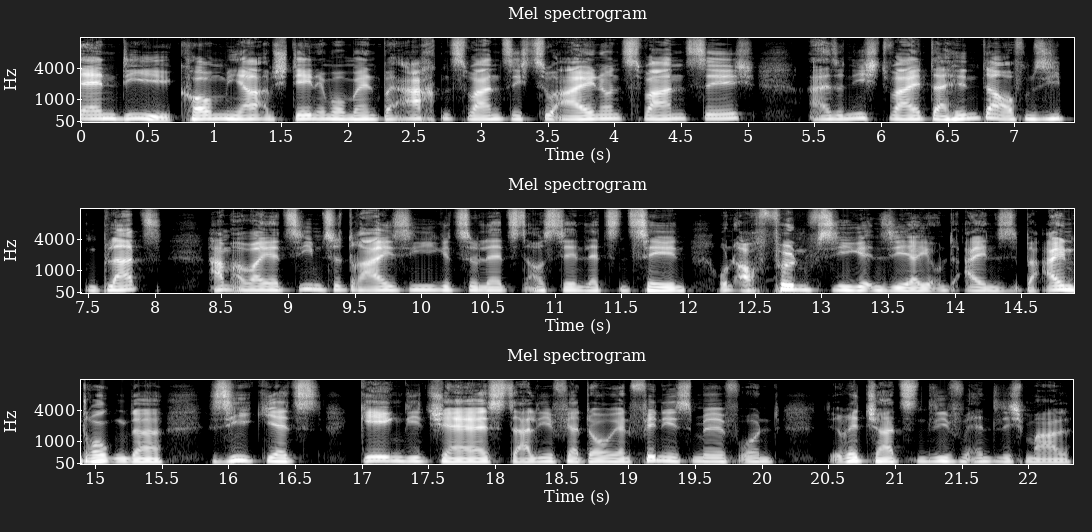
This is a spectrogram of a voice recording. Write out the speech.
denn die kommen hier, stehen im Moment bei 28 zu 21, also nicht weit dahinter auf dem siebten Platz, haben aber jetzt 7 zu 3 Siege zuletzt aus den letzten 10 und auch 5 Siege in Serie und ein beeindruckender Sieg jetzt gegen die Jazz. Da lief ja Dorian Finney-Smith und Richardson liefen endlich mal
